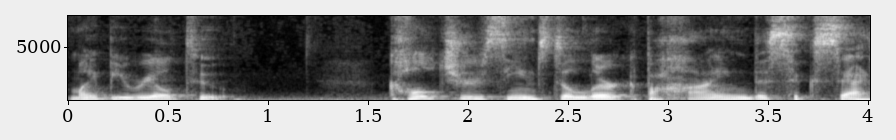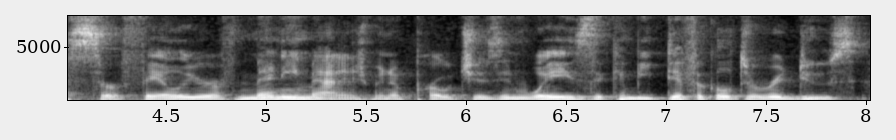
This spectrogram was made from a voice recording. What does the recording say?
might be real too. Culture seems to lurk behind the success or failure of many management approaches in ways that can be difficult to reduce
